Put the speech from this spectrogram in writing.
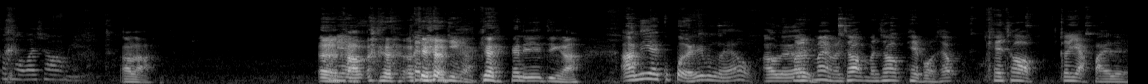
ก็เพราะว่าชอบไงเอาล่ะเออครับโอแค่เคนี้จริงๆเหรอแค่แค่นี้จริงๆเหรออ่านี่ไงกูเปิดให้มึงแล้ว เอาเลยไม่ไม่มันชอบมันชอบเหตุผลครับ แค่ชอบ ก็อยากไปเลย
